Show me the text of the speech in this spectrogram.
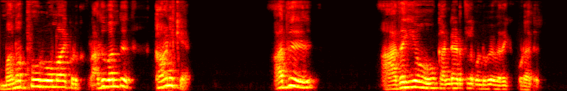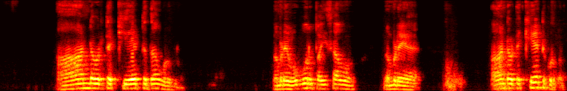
மனப்பூர்வமாய் கொடுக்கிறான் அது வந்து காணிக்க. அது அதையும் கண்ட இடத்துல கொண்டு போய் விதைக்க கூடாது ஆண்டவர்கிட்ட கேட்டு தான் கொடுக்கணும். நம்முடைய ஒவ்வொரு பைசாவும் நம்முடைய ஆண்டவர்கிட்ட கேட்டு கொடுக்கணும்.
